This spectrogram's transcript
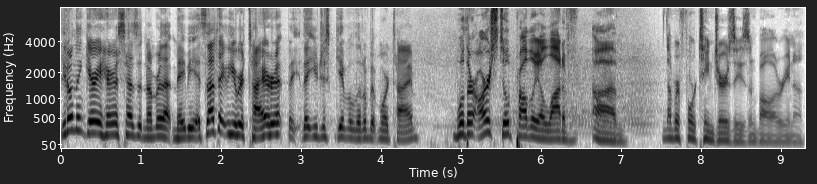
You don't think Gary Harris has a number that maybe it's not that you retire it, but that you just give a little bit more time? Well, there are still probably a lot of um, number 14 jerseys in Ball Arena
